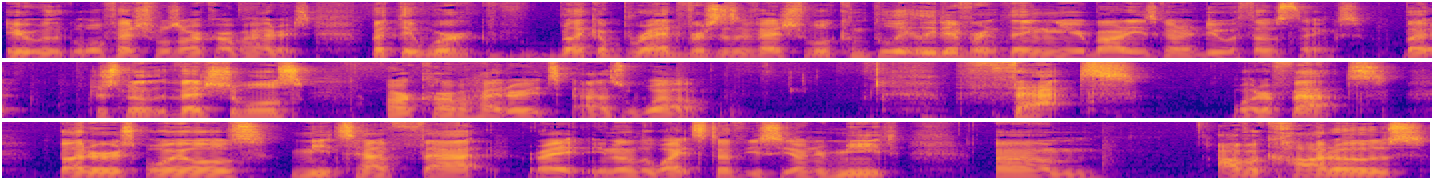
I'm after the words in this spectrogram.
It, well, vegetables are carbohydrates, but they work like a bread versus a vegetable, completely different thing your body is going to do with those things. But just know that vegetables are carbohydrates as well. Fats. What are fats? Butters, oils, meats have fat, right? You know, the white stuff you see on your meat. Um, avocados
